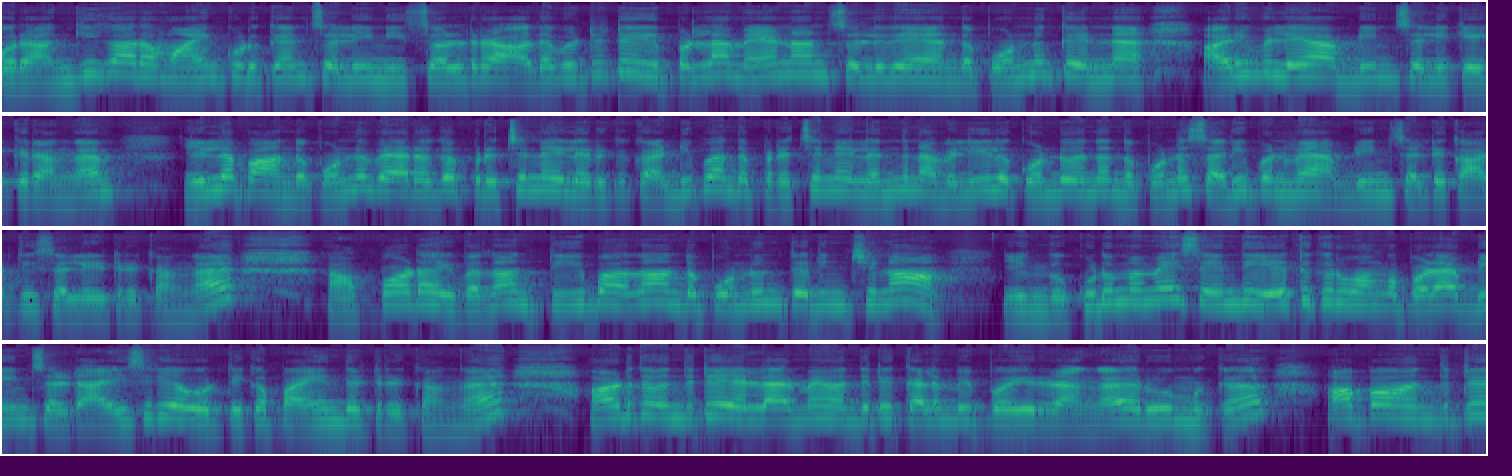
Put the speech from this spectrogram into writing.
ஒரு அங்கீகாரம் வாங்கி கொடுக்கன்னு சொல்லி நீ சொல்கிற அதை விட்டுட்டு இப்படிலாம் வேணான்னு சொல்லுதே அந்த பொண்ணுக்கு என்ன அறிவில்லையா அப்படின்னு சொல்லி கேட்குறாங்க இல்லைப்பா அந்த பொண்ணு வேற ஏதோ பிரச்சனையில் இருக்குது கண்டிப்பாக அந்த பிரச்சனையிலேருந்து நான் வெளியில் கொண்டு வந்து அந்த பொண்ணை சரி பண்ணுவேன் அப்படின்னு சொல்லிட்டு கார்த்தி சொல்லிட்டு இருக்காங்க. அப்பாடா இவ தான் தீபா தான் அந்த பொண்ணுன்னு தெரிஞ்சுன்னா எங்கள் குடும்பமே சேர்ந்து ஏற்றுக்குருவாங்க போல அப்படின்னு சொல்லிட்டு ஐஸ்வர்யா ஒருத்திக்க பயந்துட்டு இருக்காங்க. அடுத்து வந்துட்டு எல்லாருமே வந்துட்டு கிளம்பி போயிடுறாங்க ரூமுக்கு. அப்போ வந்துட்டு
